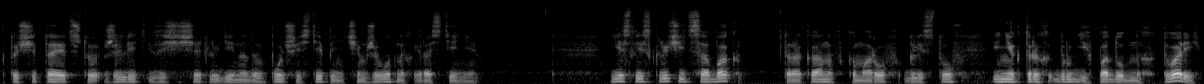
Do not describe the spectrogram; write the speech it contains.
кто считает, что жалеть и защищать людей надо в большей степени, чем животных и растения. Если исключить собак, тараканов, комаров, глистов и некоторых других подобных тварей,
